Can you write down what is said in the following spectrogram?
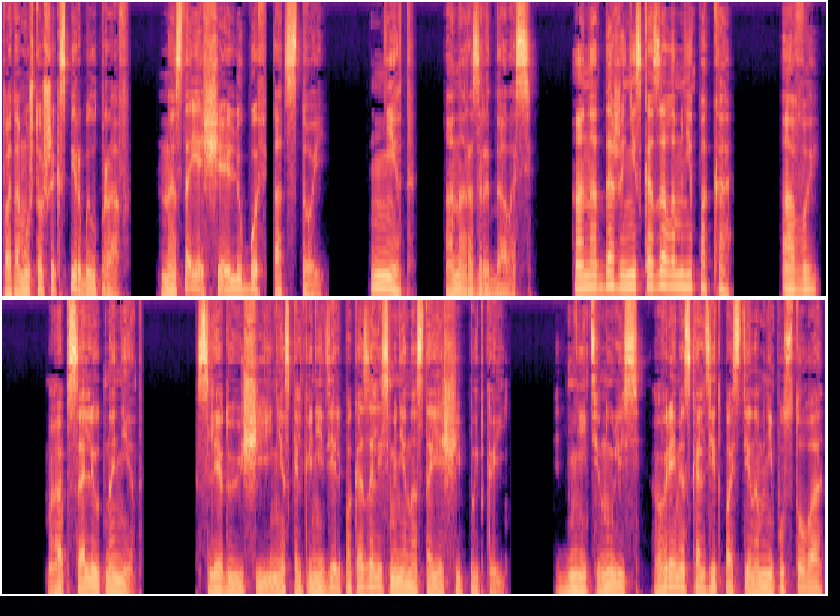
потому что Шекспир был прав. Настоящая любовь – отстой. Нет, она разрыдалась. Она даже не сказала мне пока. А вы? Абсолютно нет. Следующие несколько недель показались мне настоящей пыткой. Дни тянулись, время скользит по стенам не пустого,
